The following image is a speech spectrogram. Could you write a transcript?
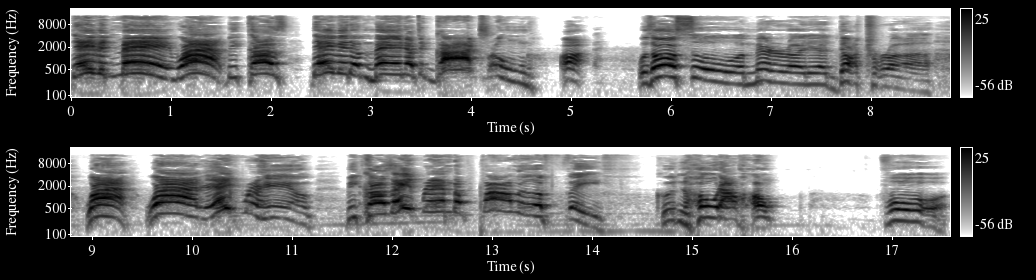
David man. Why? Because David, a man after God's own heart, was also a murderer and adulterer. Why? Why? Abraham, because Abraham, the father of faith, couldn't hold out hope for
